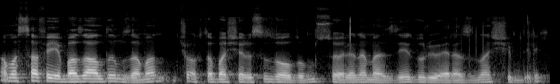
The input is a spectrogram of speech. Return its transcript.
Ama Safe'yi baz aldığım zaman çok da başarısız olduğumuz söylenemez diye duruyor en azından şimdilik.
